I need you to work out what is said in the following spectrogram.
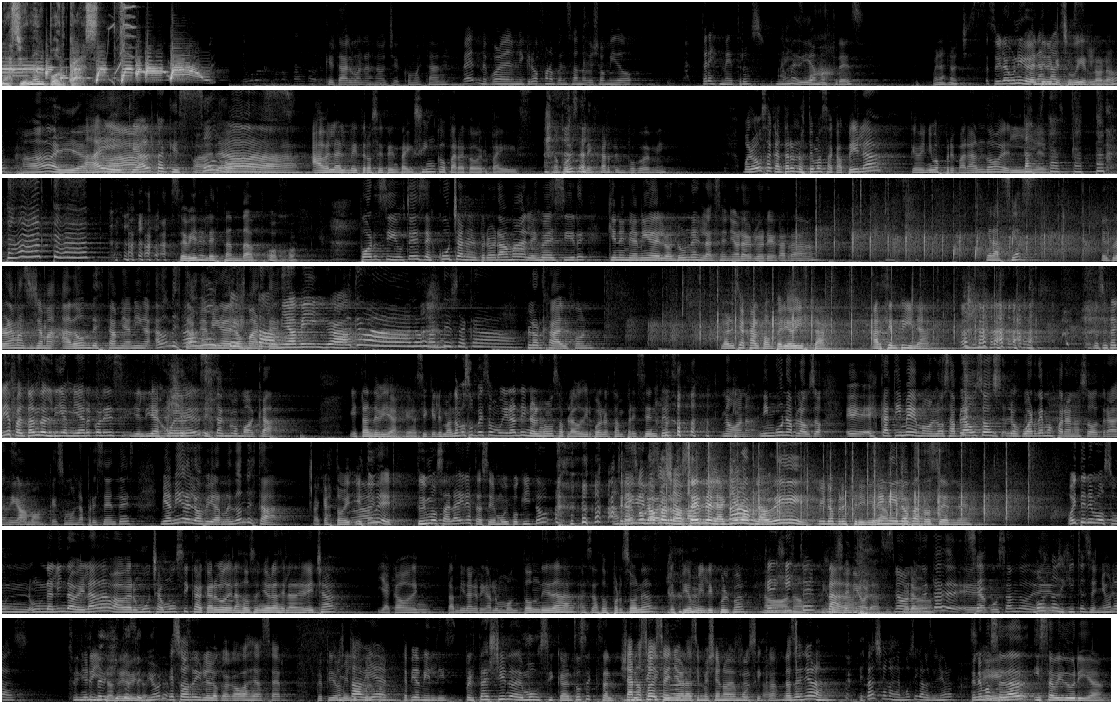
Nacional Podcast. ¿Qué tal? Buenas noches, ¿cómo están? ¿Ven? Me ponen el micrófono pensando que yo mido tres metros. No medíamos tres. Buenas noches. Soy la única que Buenas tiene noches. que subirlo, ¿no? Ay, ¡Ay, qué alta que! Pará. Habla el metro 75 para todo el país. ¿No podés alejarte un poco de mí? Bueno, vamos a cantar unos temas a capela que venimos preparando. El, Ta, ta, ta, ta, ta, Se viene el stand-up, ojo. Por si ustedes escuchan el programa, les voy a decir quién es mi amiga de los lunes, la señora Gloria Garrá. Gracias. El programa se llama ¿A dónde está mi amiga? ¿A dónde está ¿A mi amiga de los está martes? mi amiga? Acá, los martes acá. Flor Halfon. Florencia Halfon, periodista, argentina. Nos estaría faltando el día miércoles y el día jueves. Están como acá. Y están de viaje, así que les mandamos un beso muy grande y no les vamos a aplaudir porque no están presentes. No, no, ningún aplauso. Eh, escatimemos los aplausos, los guardemos para nosotras, digamos, que somos las presentes. Mi amiga de los viernes, ¿dónde está? Acá estoy. Estuve, estuvimos al aire hasta hace muy poquito. Trini ¿cómo López? Rosende, la quiero aplaudir. Mi nombre es Trinidad. Trini López. Rosende. Hoy tenemos un- una linda velada, va a haber mucha música a cargo de las dos señoras de la derecha y acabo de también agregarle un montón de edad a esas dos personas. Les pido mil disculpas. ¿Qué No, dijiste? No, dijo Nada. señoras. No, pero... nos está eh, ¿Sí? acusando de... ¿Vos nos dijiste señoras? Señorita, ¿Me dijiste señorita. señora? Es horrible lo que acabas de hacer. Te pido No mil está disculpas. bien, te pido mil dis. Pero está llena de música, entonces... Ya no soy señora si me lleno de Ya música. está. Las señoras, ¿están llenas de música las señoras? Tenemos Sí. edad y sabiduría,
